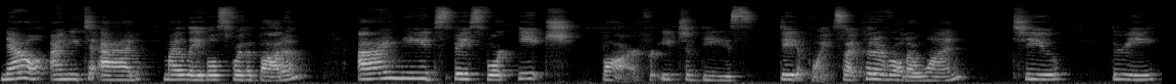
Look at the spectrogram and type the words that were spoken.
now I need to add my labels for the bottom. I need space for each bar, for each of these data points. So I could have rolled a one, two, three,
